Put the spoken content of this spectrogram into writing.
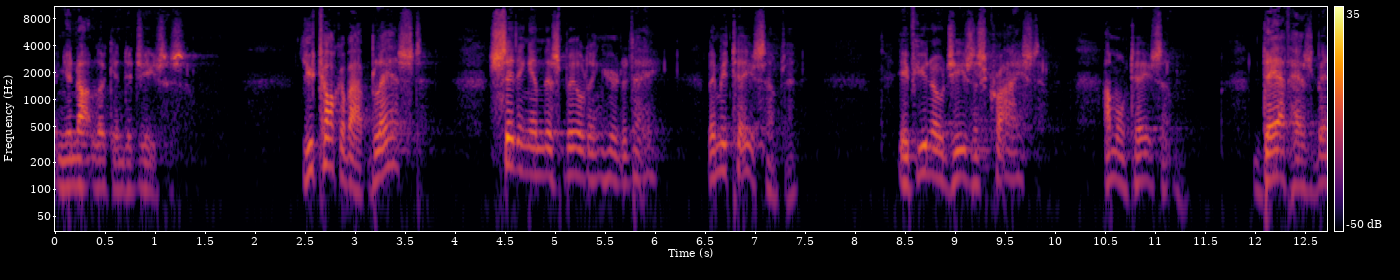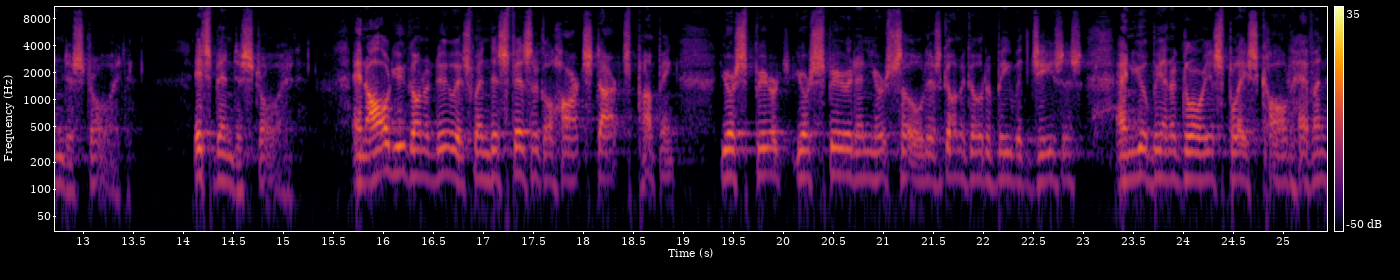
And you're not looking to Jesus. You talk about blessed sitting in this building here today. Let me tell you something. If you know Jesus Christ, I'm going to tell you something. Death has been destroyed. It's been destroyed. And all you're going to do is when this physical heart starts pumping, your spirit, your spirit and your soul is going to go to be with Jesus, and you'll be in a glorious place called heaven,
